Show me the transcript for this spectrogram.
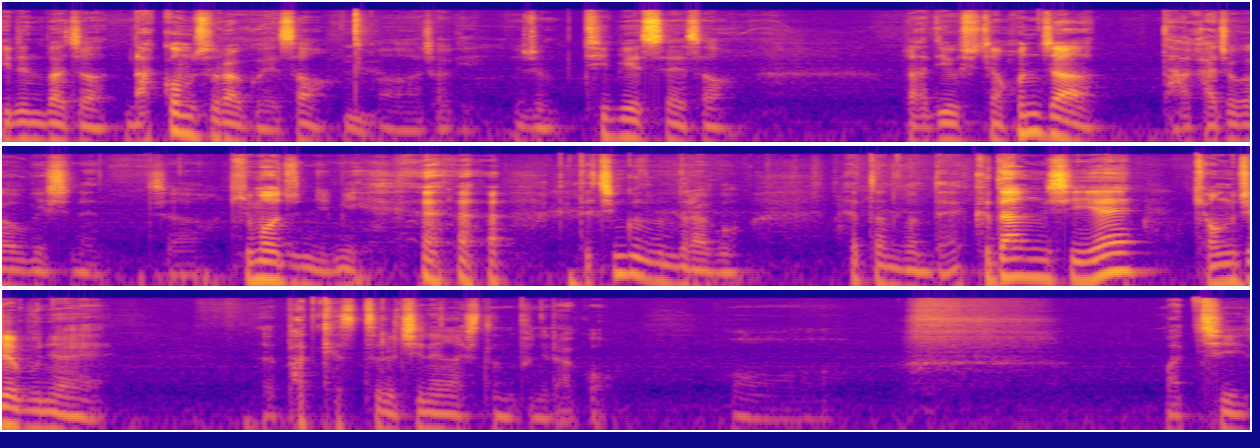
이른바 저 낙검수라고 해서 음. 어, 저기 요즘 TBS에서 라디오 시장 혼자 다 가져가고 계시는 저 김어준님이 그때 친구분들하고 했던 건데 그 당시에 경제 분야의 팟캐스트를 진행하시던 분이라고 어, 마치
